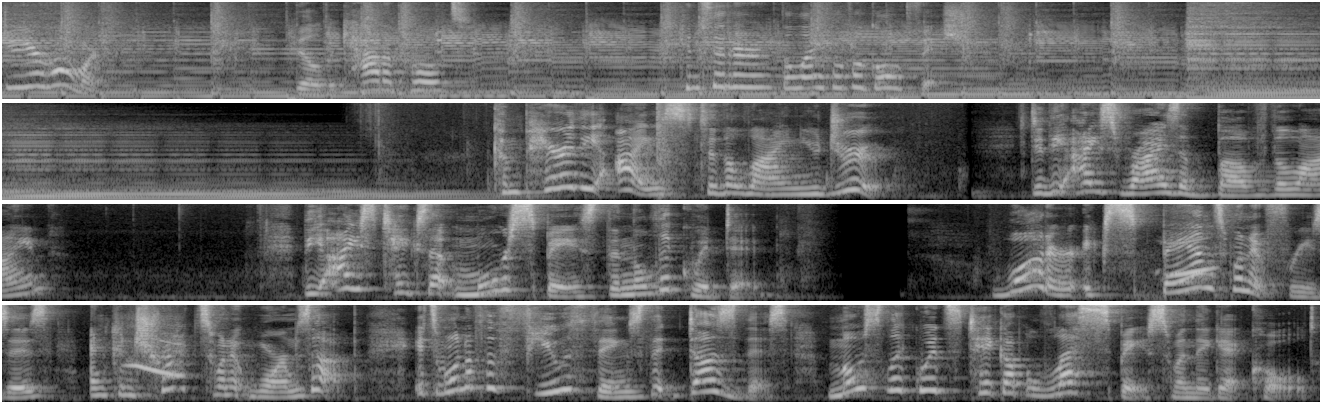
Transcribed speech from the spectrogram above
do your homework, build a catapult, consider the life of a goldfish. Compare the ice to the line you drew. Did the ice rise above the line? The ice takes up more space than the liquid did. Water expands when it freezes and contracts when it warms up. It's one of the few things that does this. Most liquids take up less space when they get cold.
